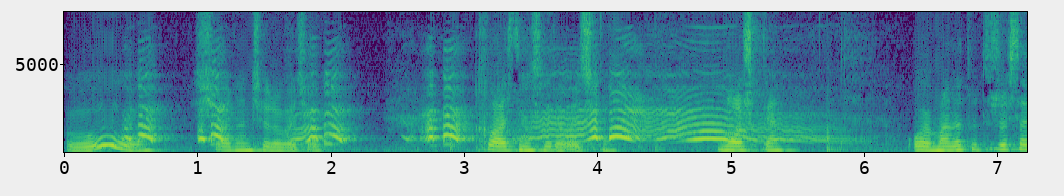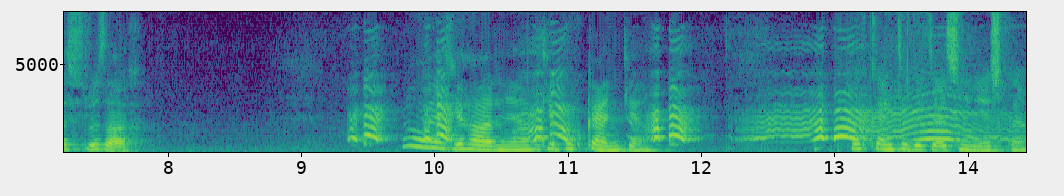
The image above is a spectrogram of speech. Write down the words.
У, ще один черевичок. Класні черевички. Ножки. Ой, в мене тут вже все в сльозах. Ой, які гарні, такі пухкенькі. Пухкенькі дитячі ніжки.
